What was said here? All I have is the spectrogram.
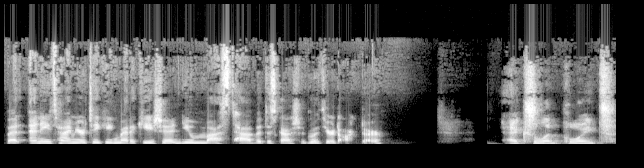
But anytime you're taking medication, you must have a discussion with your doctor. Excellent point.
